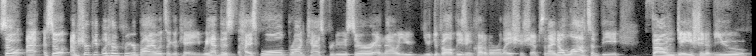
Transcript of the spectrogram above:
So uh, so I'm sure people heard from your bio. It's like okay, we have this high school broadcast producer, and now you you develop these incredible relationships, and I know lots of the foundation of you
